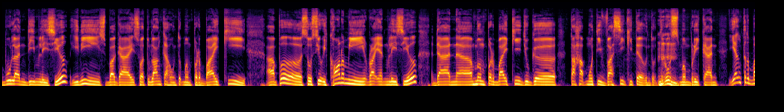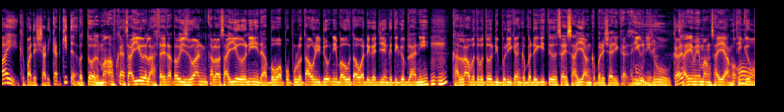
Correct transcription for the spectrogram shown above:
bulan di Malaysia. Ini sebagai suatu langkah untuk memperbaiki apa sosioekonomi rakyat Malaysia dan uh, memperbaiki juga tahap motivasi kita untuk terus memberikan yang terbaik kepada syarikat kita. Betul, maafkan saya lah. Saya tak tahu Izzuan kalau saya ni dah beberapa puluh tahun hidup ni baru tahu ada gaji yang ke-13 ni. Mm-mm. Kalau betul-betul diberikan kepada kita, saya sayang kepada syarikat saya Oh, ni yo, kan? Saya memang sayang. Oh. 13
